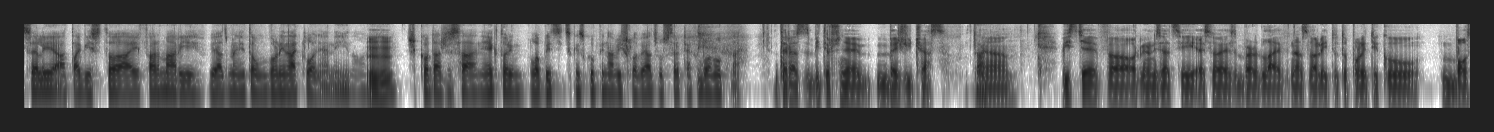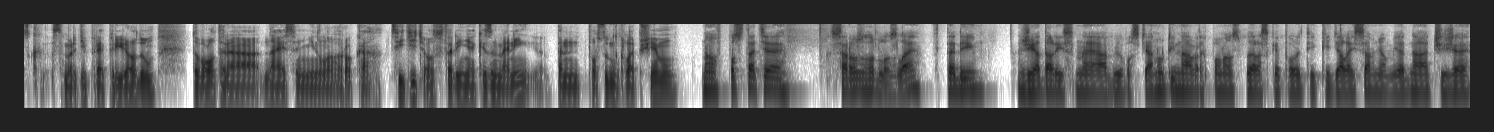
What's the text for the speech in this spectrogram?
chceli a takisto aj farmári viac menej tomu boli naklonení. No. Mm-hmm. Škoda, že sa niektorým lobistickým skupinám vyšlo viac ústreť, ako bolo nutné. Teraz zbytočne beží čas. Tak. Vy ste v organizácii SOS BirdLife nazvali túto politiku bosk smrti pre prírodu. To bolo teda na jeseň minulého roka. Cítiť odtedy nejaké zmeny, ten posun k lepšiemu? No v podstate sa rozhodlo zle vtedy. Žiadali sme, aby bol stiahnutý návrh polnohospodárskej politiky, ďalej sa v ňom jedná, čiže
